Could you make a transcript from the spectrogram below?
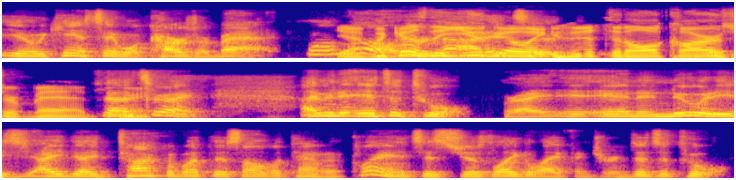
you know we can't say well cars are bad. Well, yeah no, because the not. yugo It's a- existed all cars are bad That's right. right. I mean, it's a tool, right? And annuities, I, I talk about this all the time with clients. It's just like life insurance. It's a tool,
